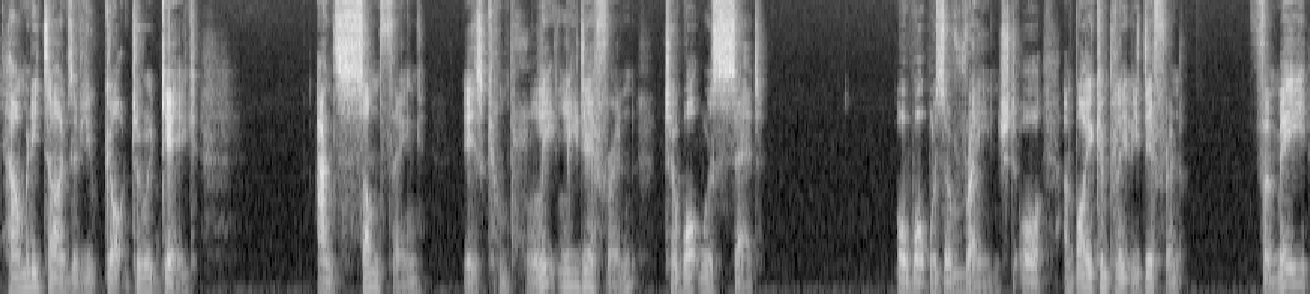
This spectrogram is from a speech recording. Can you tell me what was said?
How many times have you got to a gig and something is completely different to what was said? or what was arranged or and by completely different for me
